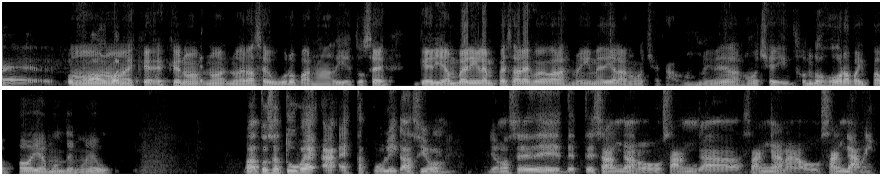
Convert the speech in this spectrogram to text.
Eh, por No, favor. no, es que, es que no, no, no era seguro para nadie. Entonces, querían venir a empezar el juego a las nueve y media de la noche, cabrón. Nueve y media de la noche. Y son dos horas para ir para, Bayamón de nuevo. No, entonces tú ves a estas publicaciones, yo no sé de, de este zángano o zanga, zángana o zángane,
